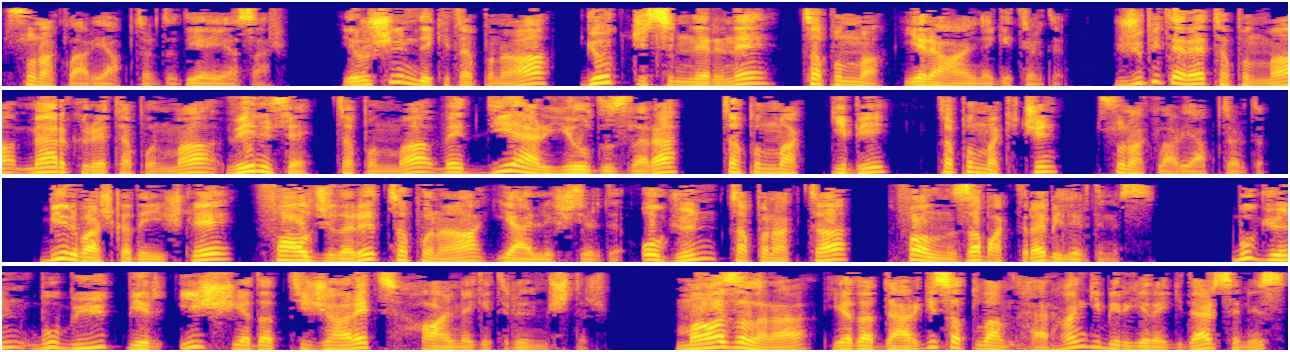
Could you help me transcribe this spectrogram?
sunaklar yaptırdı diye yazar. Yeruşalim'deki tapınağı gök cisimlerine tapınma yeri haline getirdi. Jüpiter'e tapınma, Merkür'e tapınma, Venüs'e tapınma ve diğer yıldızlara tapınmak gibi tapınmak için sunaklar yaptırdı. Bir başka deyişle falcıları tapınağa yerleştirdi. O gün tapınakta falınıza baktırabilirdiniz. Bugün bu büyük bir iş ya da ticaret haline getirilmiştir. Mağazalara ya da dergi satılan herhangi bir yere giderseniz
